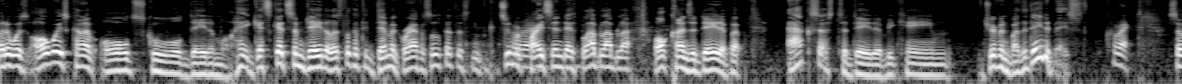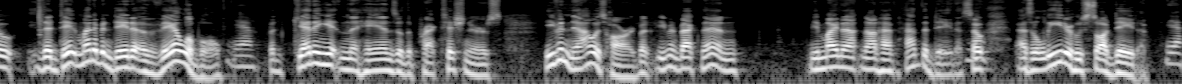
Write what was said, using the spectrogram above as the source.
But it was always kind of old school data model. Hey, let's get some data, let's look at the demographics, let's look at this consumer Correct. price index, blah, blah, blah, all kinds of data. But access to data became driven by the database. Correct. So the data might have been data available, Yeah. but getting it in the hands of the practitioners, even now is hard, but even back then, you might not, not have had the data. So as a leader who saw data Yeah.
